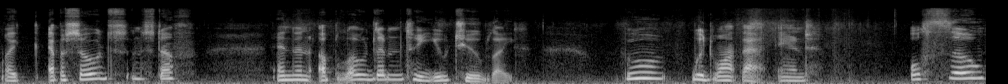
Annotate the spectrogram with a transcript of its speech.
Like, episodes and stuff? and then upload them to YouTube. Like, who would want that? And also,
